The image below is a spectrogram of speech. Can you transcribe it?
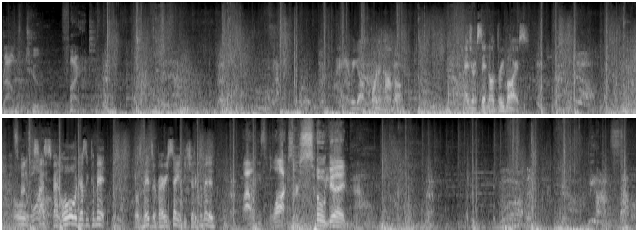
Round two. Fight. Alright, here we go. Corner combo. Ezra sitting on three bars. Oh, Spends one. decides to spend. Oh, doesn't commit. Those mids are very safe. He should have committed. Wow, these blocks are so good. Now. We are unstoppable.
